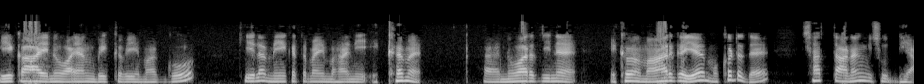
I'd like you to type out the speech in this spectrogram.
ඒකායනෝ අයං බික්කවේ මග්ගෝ කියලා මේක තමයි මහණී එකම නොවර්ධින එකම මාර්ගය මොකටද? සත්තානං විසුද්ධිය.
